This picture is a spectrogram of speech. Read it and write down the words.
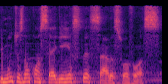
e muitos não conseguem expressar a sua voz.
